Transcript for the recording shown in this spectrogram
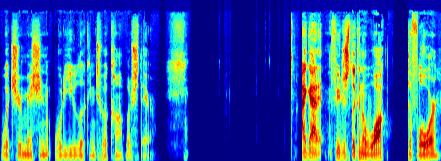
what's your mission what are you looking to accomplish there i got it if you're just looking to walk the floor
